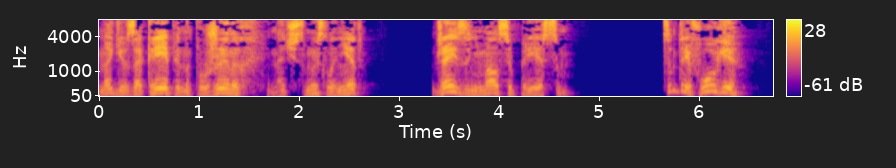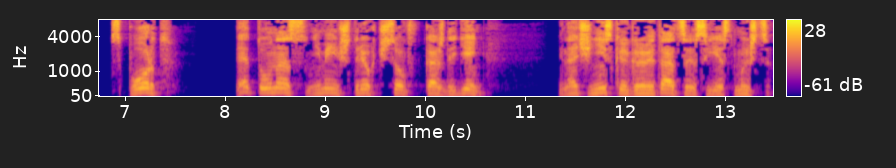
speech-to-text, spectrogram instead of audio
ноги в закрепе, на пружинах, иначе смысла нет. Джей занимался прессом. Центрифуги, спорт — это у нас не меньше трех часов каждый день, иначе низкая гравитация съест мышцы.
